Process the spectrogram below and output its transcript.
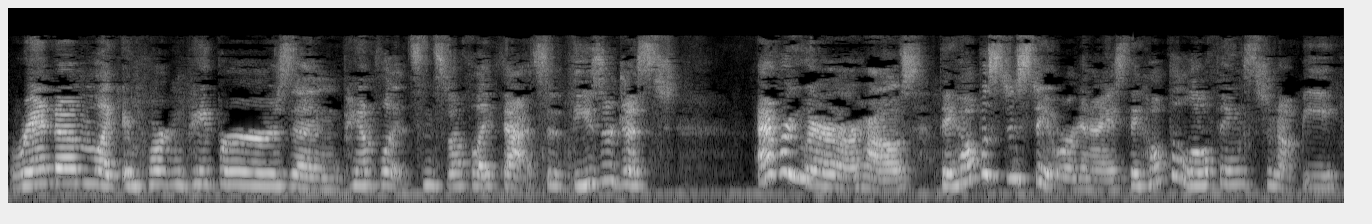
random, like important papers and pamphlets and stuff like that. So these are just everywhere in our house. They help us to stay organized. They help the little things to not be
